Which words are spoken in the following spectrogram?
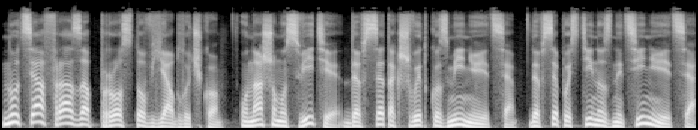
Ну, ця фраза просто в яблучко. У нашому світі, де все так швидко змінюється, де все постійно знецінюється,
